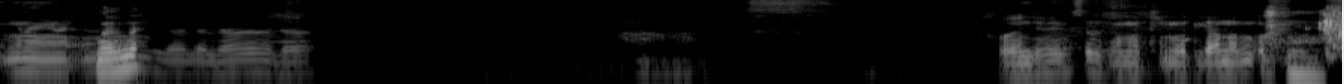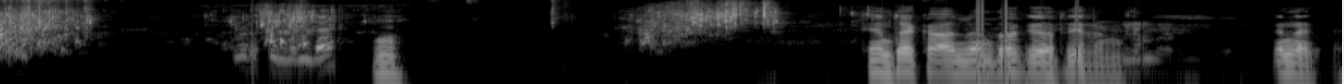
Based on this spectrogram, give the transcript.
ഇങ്ങനെ ഇങ്ങനെ. എന്റെ ഫേസ് എടുക്കാൻ പറ്റും പറ്റില്ല എന്നുള്ളൂ. കയറിയിട്ടുണ്ട് ഇങ്ങനെയൊക്കെ.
